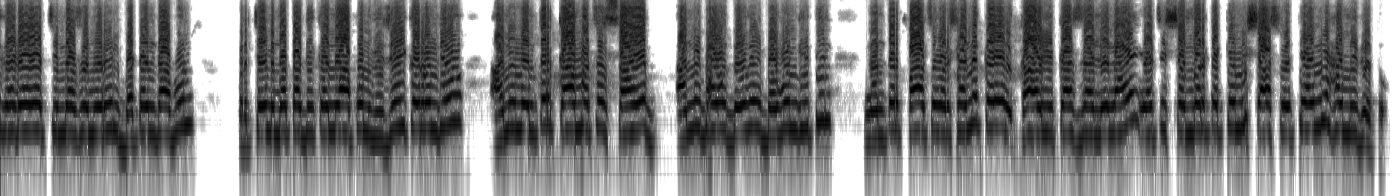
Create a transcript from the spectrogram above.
घड्याळ चिन्हासमोरील बटन दाबून प्रचंड मताधिकाने आपण विजयी करून देऊ आणि नंतर कामाचं साहेब आणि भाऊ दोघे बघून घेतील. नंतर पाच वर्षाने कळेल काय विकास झालेला आहे याची शंभर टक्के मी शाश्वती आणि हमी देतो.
